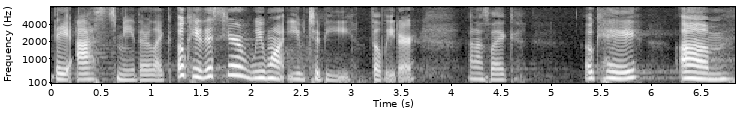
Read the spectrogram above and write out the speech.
they asked me, they're like, okay, this year we want you to be the leader. And I was like, okay. Um,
